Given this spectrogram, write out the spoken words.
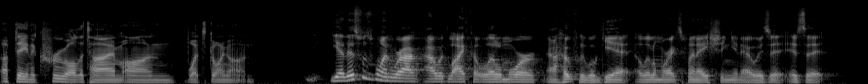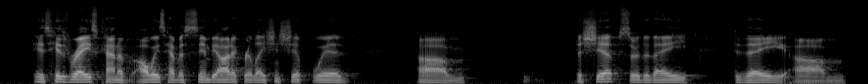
updating the crew all the time on what's going on. Yeah, this was one where I, I would like a little more. Uh, hopefully, we'll get a little more explanation. You know, is it is it is his race kind of always have a symbiotic relationship with um, the ships, or do they do they um,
